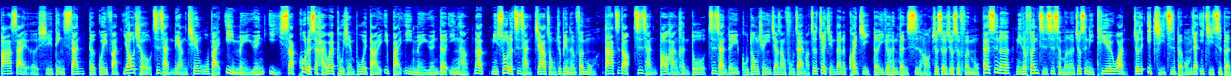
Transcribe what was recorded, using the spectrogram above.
巴塞尔协定三的。规范要求资产两千五百亿美元以上，或者是海外铺险部位大于一百亿美元的银行，那你所有的资产加总就变成分母嘛？大家知道资产包含很多，资产等于股东权益加上负债嘛，这最简单的会计的一个很等式哈，就是就是分母。但是呢，你的分子是什么呢？就是你 Tier One，就是一级资本，我们叫一级资本，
